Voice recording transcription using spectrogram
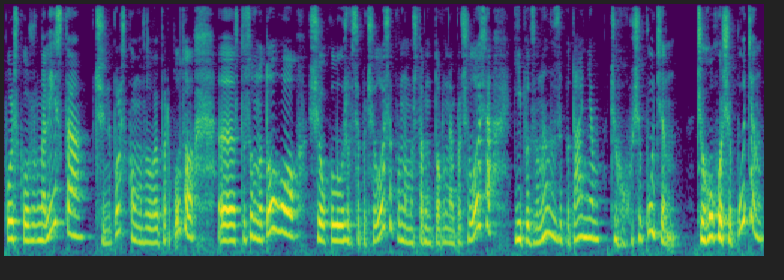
польського журналіста, чи не польського, можливо, я переплутала, е, стосовно того, що коли вже все почалося, повномасштабне вторгнення почалося, їй подзвонили з запитанням, чого хоче Путін. Чого хоче Путін?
